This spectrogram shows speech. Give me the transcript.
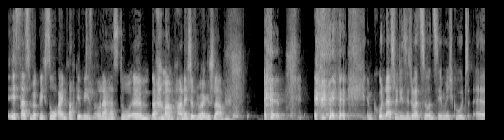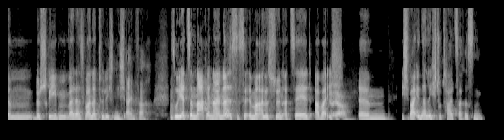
Ist das wirklich so einfach gewesen oder hast du ähm, da mal ein paar Nächte drüber geschlafen? Im Grunde hast du die Situation ziemlich gut ähm, beschrieben, weil das war natürlich nicht einfach. So jetzt im Nachhinein ne, ist es ja immer alles schön erzählt, aber ich, ja, ja. Ähm, ich war innerlich total zerrissen.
